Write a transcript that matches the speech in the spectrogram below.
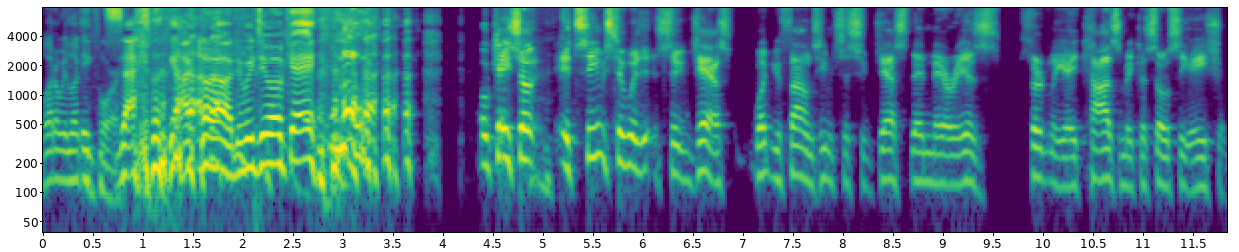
what are we looking for? exactly. I don't know. Did we do okay? Okay. So it seems to suggest what you found seems to suggest then there is certainly a cosmic association.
